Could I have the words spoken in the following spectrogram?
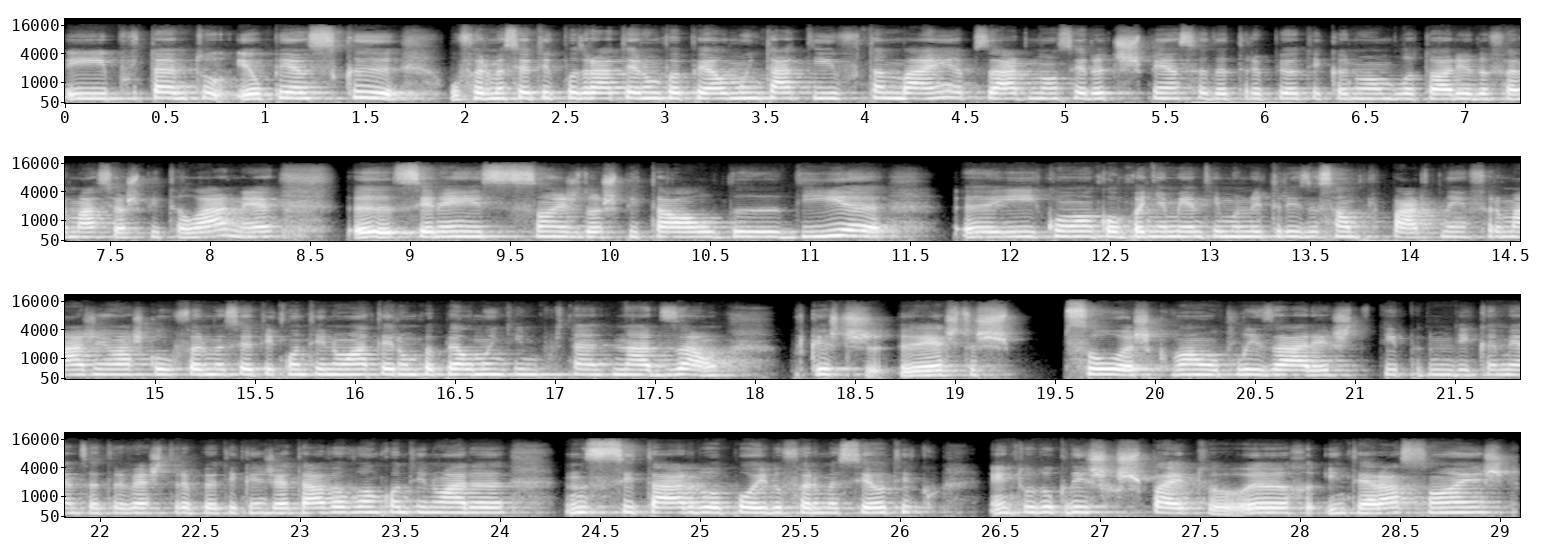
e, portanto, eu penso que o farmacêutico poderá ter um papel muito ativo também, apesar de não ser a dispensa da terapêutica no ambulatório da farmácia hospitalar, né? Uh, serem sessões de hospital de dia uh, e com acompanhamento e monitorização por parte da enfermagem, eu acho que o farmacêutico continua a ter um papel muito importante na adesão, porque estes, estas pessoas que vão utilizar este tipo de medicamentos através de terapêutica injetável vão continuar a necessitar do apoio do farmacêutico em tudo o que diz respeito a interações,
